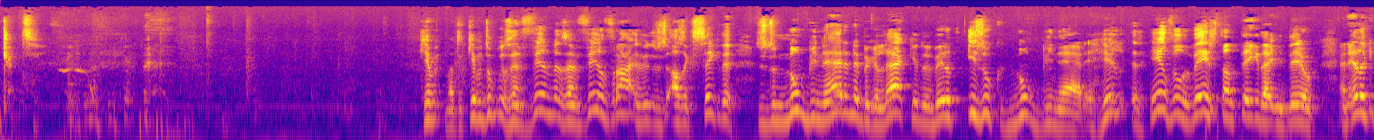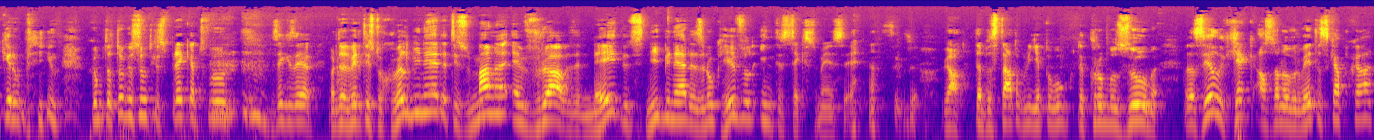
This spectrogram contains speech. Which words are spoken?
Kut. Ik maar ik heb het ook, er zijn veel, er zijn veel vragen. Dus als ik zeg, de, dus de non-binairen hebben gelijk. De wereld is ook non-binair. Heel, heel veel weerstand tegen dat idee ook. En elke keer opnieuw komt er toch een soort gesprek uit voor. Zeggen ze, maar de wereld is toch wel binair? Het is mannen en vrouwen. Nee, het is niet binair. Er zijn ook heel veel intersex mensen. Ja, dat bestaat ook niet. Je hebt ook de chromosomen. Maar dat is heel gek als het dan over wetenschap gaat.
